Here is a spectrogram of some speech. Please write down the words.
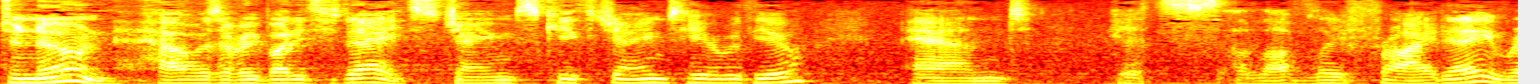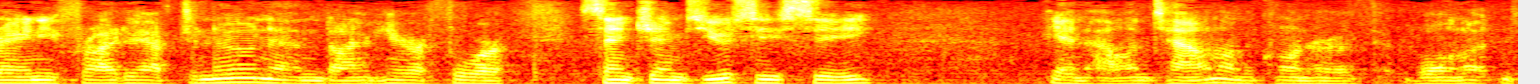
Afternoon. How is everybody today? It's James, Keith James here with you, and it's a lovely Friday, rainy Friday afternoon, and I'm here for St. James UCC in Allentown on the corner of Walnut and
